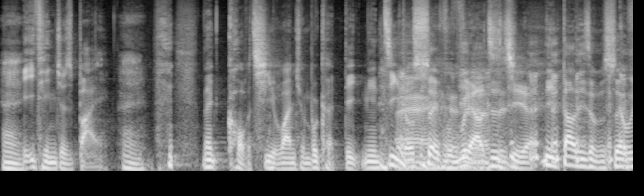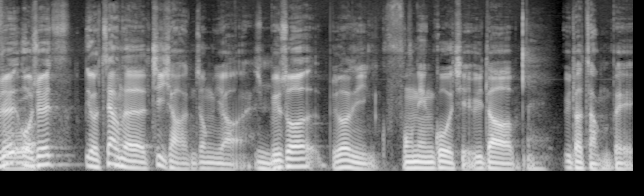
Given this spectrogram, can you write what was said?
哎一听就是掰，哎，那口气完全不肯定，你自己都说服不了自己了。你到底怎么说我觉得，我得觉得有这样的技巧很重要。哎比如说，比如说你逢年过节遇到遇到长辈，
